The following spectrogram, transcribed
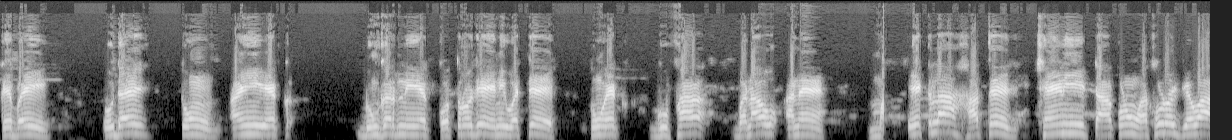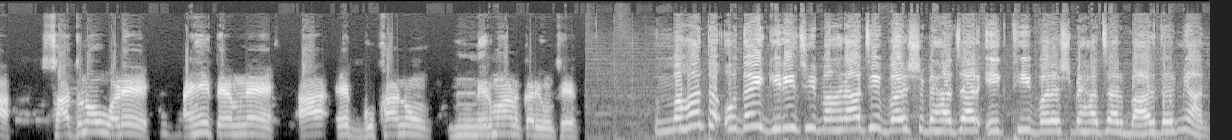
કે ભાઈ, ઉદય, તું અહીં એક ડુંગરની એક કોતરો છે, એની વચ્ચે તું એક ગુફા બનાવ અને એકલા હાથે છેણી, ટાંકણું, હથોડો જેવા સાધનો વડે અહીં તેમને આ એક ગુફાનું નિર્માણ કર્યું છે. મહંત ઉદય ગિરીજી મહારાજે વર્ષ બે હજાર એક થી વર્ષ બે હજાર બાર દરમિયાન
